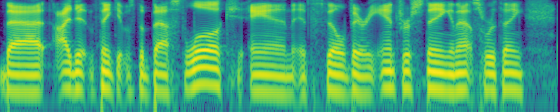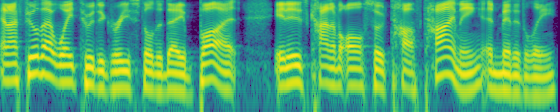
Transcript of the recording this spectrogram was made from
that I didn't think it was the best look and it's still very interesting and that sort of thing. And I feel that way to a degree still today, but it is kind of also tough timing, admittedly,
